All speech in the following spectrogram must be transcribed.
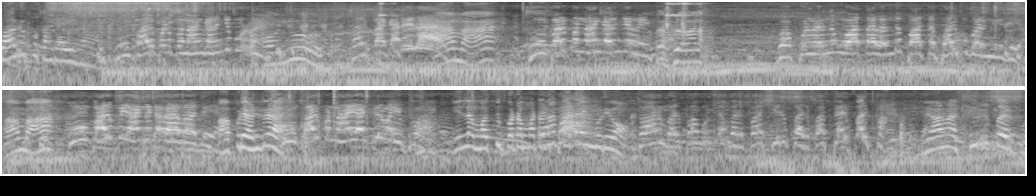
பருப்பு கடையினா உன் பருப்பெடுப்ப நான் கரைஞ்சு போடுறேன். ஐயோ. பருப்பா கடையில. ஆமா. உன் பருப்பை நான் கரைஞ்சிடுறேன் கொப்புல இருந்து மோத்தால இருந்து பார்த்த பருப்பு குறைஞ்சிது ஆமா. உன் பருப்பு என்கிட்ட வேவாது அப்படி அன்ற உன் பருப்பை நான் இல்ல மத்து போட்டா மட்டும் தான் கட்டாய முடியும். தோரம் பருப்பா உளுத்தம் பருப்பா சிறு பருப்பா பெரு பருப்பா ஆஹா சிறு பருப்பு?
